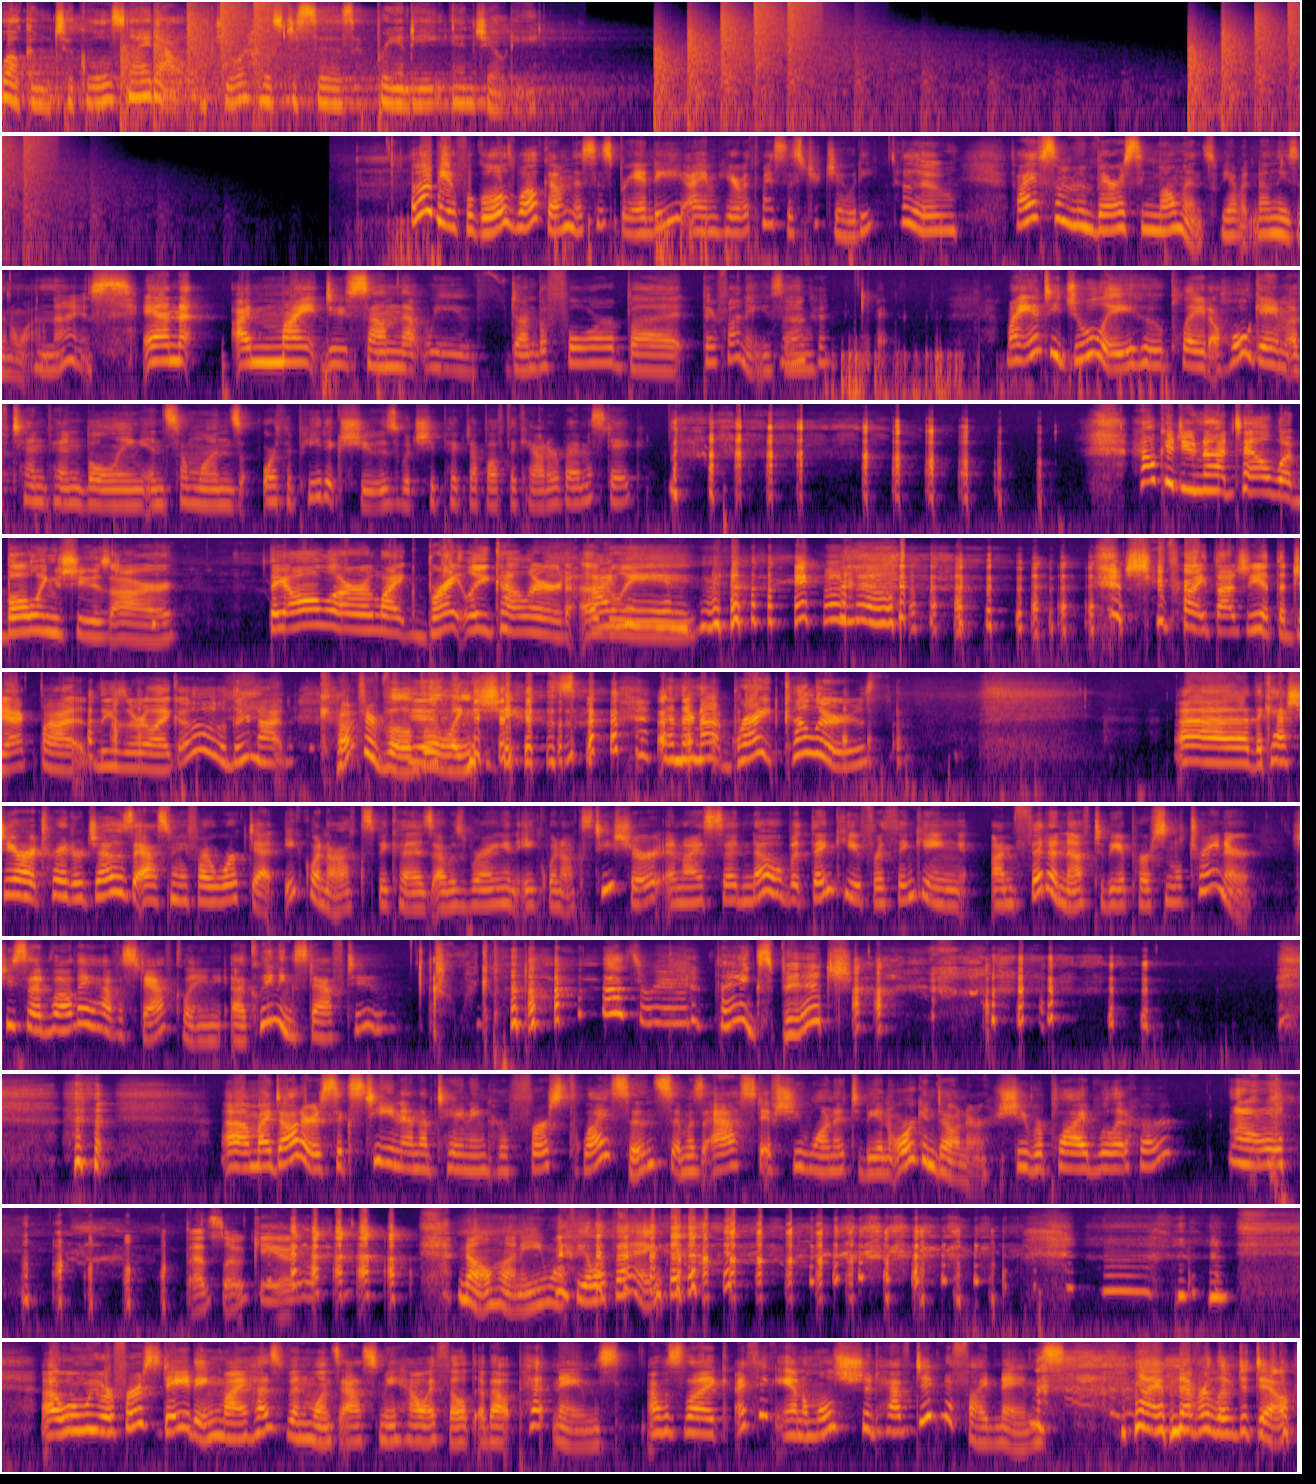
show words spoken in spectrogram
Welcome to Ghouls Night Out with your hostesses, Brandee and Jodi. Hello, beautiful ghouls. Welcome. This is Brandee. I am here with my sister Jodi. Hello. So I have some embarrassing moments. We haven't done these in a while. Nice. And I might do some that we've done before, but they're funny. So Okay. okay. My auntie Julie, who played a whole game of ten pin bowling in someone's orthopedic shoes, which she picked up off the counter by mistake. How could you not tell what bowling shoes are? They all are like brightly colored, ugly. I mean, I don't know. she probably thought she hit the jackpot. These are like, oh, they're not, Comfortable bowling shoes. and they're not bright colors. Uh, the cashier at Trader Joe's asked me if I worked at Equinox because I was wearing an Equinox t shirt, and I said no, but thank you for thinking I'm fit enough to be a personal trainer. She said, Well, they have a staff cleaning, uh, cleaning staff too. Oh my god. That's rude. Thanks, bitch. Uh, my daughter is 16 and obtaining her first license and was asked if she wanted to be an organ donor. She replied, Will it hurt? Oh, that's so cute. No, honey, you won't feel a thing. uh, when we were first dating, my husband once asked me how I felt about pet names. I was like, I think animals should have dignified names. I have never lived it down.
